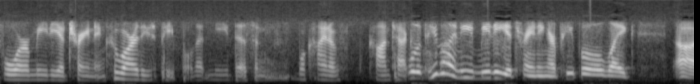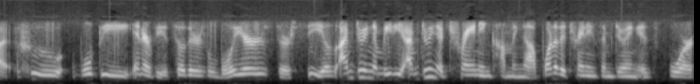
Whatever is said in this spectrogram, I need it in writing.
for media training? Who are these people that need this, and what kind of contacts? Well, the people that need media training are people like uh, who will be interviewed. So there's lawyers, there's CEOs. I'm doing a media. I'm doing a training coming up. One of the trainings I'm doing is for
